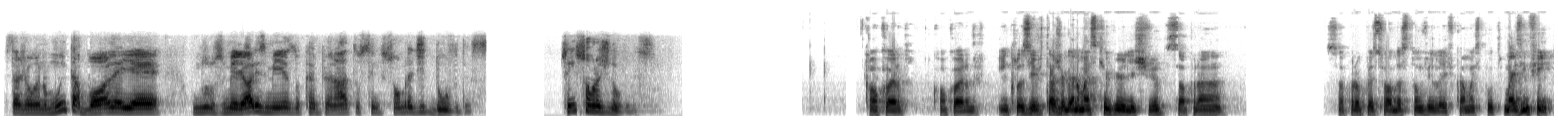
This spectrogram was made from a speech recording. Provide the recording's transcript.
está jogando muita bola e é um dos melhores meias do campeonato, sem sombra de dúvidas. Sem sombra de dúvidas. Concordo, concordo. Inclusive está jogando mais que o Grealish, viu? Só para só para o pessoal da Aston Villa aí ficar mais puto. Mas enfim,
